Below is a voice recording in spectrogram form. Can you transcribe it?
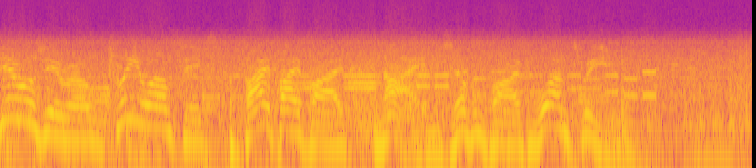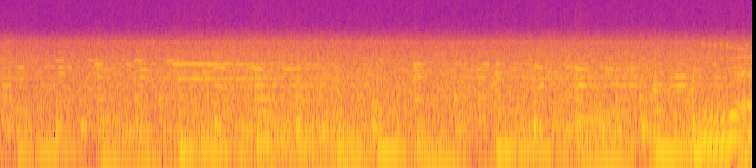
00316 555 97513. The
